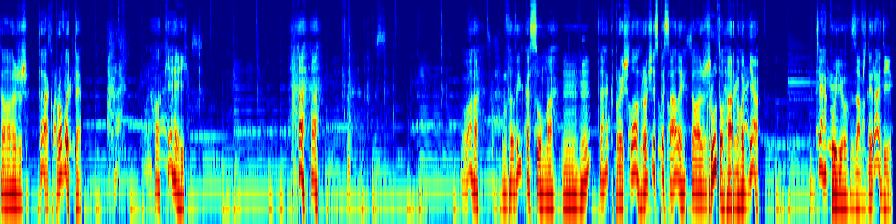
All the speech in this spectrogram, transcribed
Тож. Так, проводьте. Окей. Ха-ха. Велика сума. Угу. Так, пройшло, гроші списали. Тож круто, гарного дня. Дякую, завжди раді.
